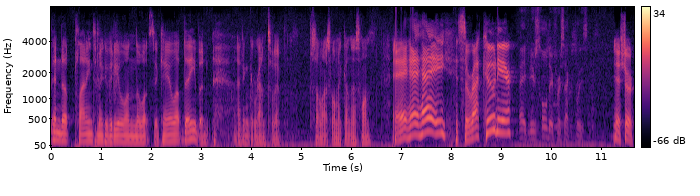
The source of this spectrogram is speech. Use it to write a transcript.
end up planning to make a video on the What's the KO update, but I didn't get around to it. So I might as well make on this one. Hey, hey, hey! It's the raccoon here! Hey, can you just hold there for a second, please? Yeah, sure.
